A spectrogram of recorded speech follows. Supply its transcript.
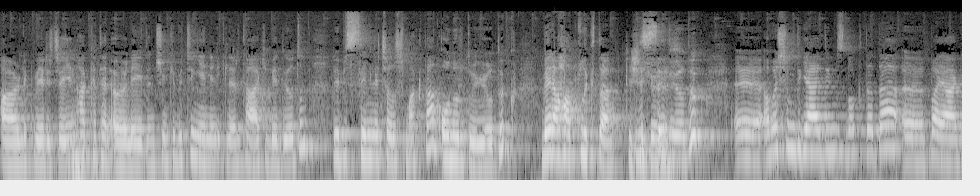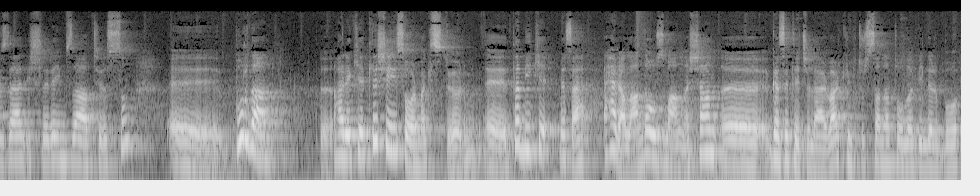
ağırlık vereceğin. Hakikaten öyleydin. Çünkü bütün yenilikleri takip ediyordun ve biz seninle çalışmaktan onur duyuyorduk ve rahatlık da hissediyorduk. Ee, ama şimdi geldiğimiz noktada e, bayağı güzel işlere imza atıyorsun. Ee, buradan e, hareketle şeyi sormak istiyorum. Ee, tabii ki mesela her alanda uzmanlaşan e, gazeteciler var. Kültür sanat olabilir bu.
